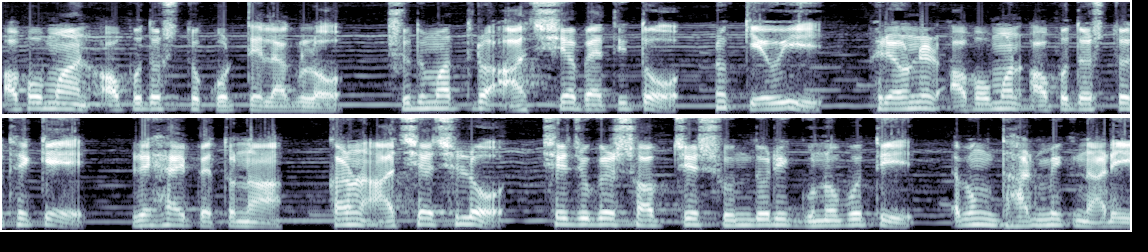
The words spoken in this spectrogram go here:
অপমান, অপদস্থ করতে লাগল। শুধুমাত্র আছিয়া ব্যতীত কেউই ফেরনের অপমান, অপদস্থ থেকে রেহাই পেত না, কারণ আছিয়া ছিল সে যুগের সবচেয়ে সুন্দরী গুণবতী এবং ধার্মিক নারী।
